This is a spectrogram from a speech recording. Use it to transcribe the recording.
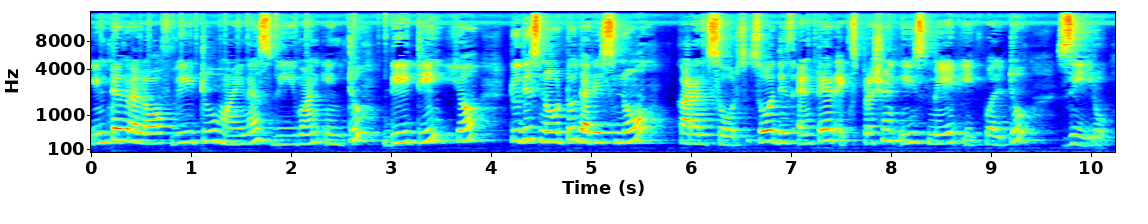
integral of V2 minus V1 into dt. Here to this node 2 there is no current source. So this entire expression is made equal to 0.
